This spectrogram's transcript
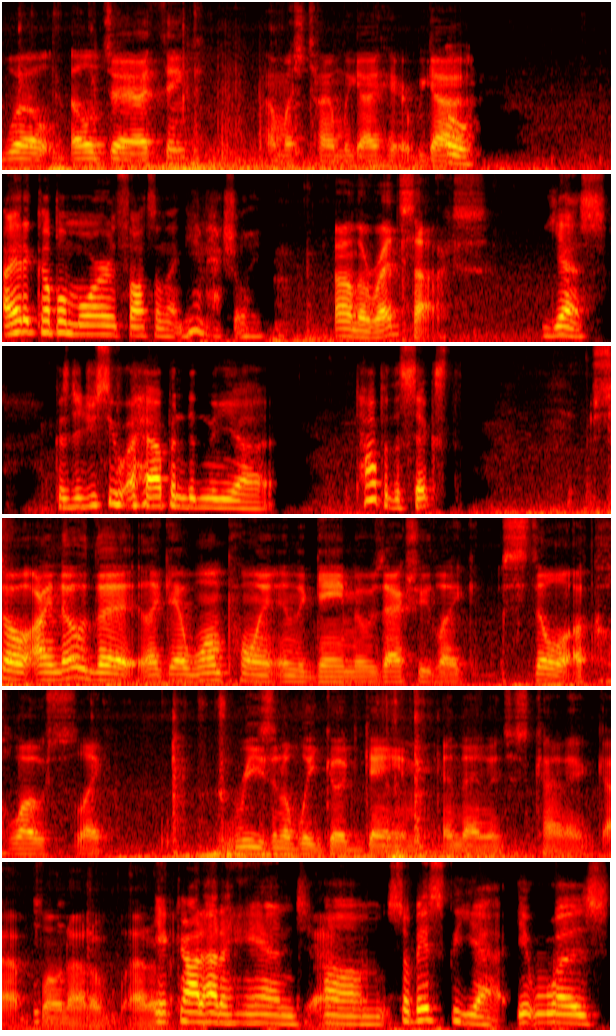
Well, LJ, I think how much time we got here? We got Oh, I had a couple more thoughts on that game actually. on the Red Sox. Yes, because did you see what happened in the uh, top of the sixth? So I know that like at one point in the game, it was actually like still a close, like reasonably good game, and then it just kind of got blown out of out of. It got out of hand. Yeah. Um, so basically, yeah, it was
